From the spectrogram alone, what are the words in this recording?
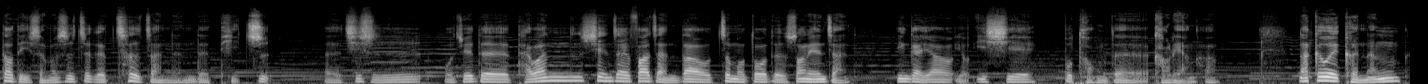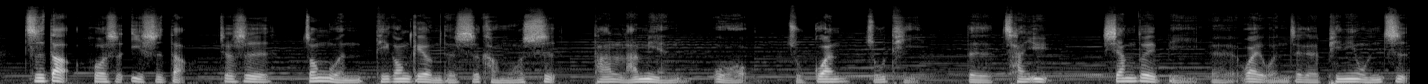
到底什么是这个策展人的体制？呃，其实我觉得台湾现在发展到这么多的双年展，应该也要有一些不同的考量哈。那各位可能知道或是意识到，就是中文提供给我们的思考模式，它难免我主观主体的参与，相对比呃外文这个拼音文字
